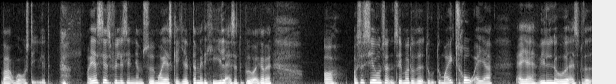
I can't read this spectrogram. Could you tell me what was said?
var uoverstigeligt. Ja. Og jeg siger selvfølgelig til hende, jamen søde mor, jeg skal hjælpe dig med det hele. Altså, du behøver ikke at være... Og, og så siger hun sådan til mig, du ved, du, du må ikke tro, at jeg, at jeg ville noget. Altså, du ved,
